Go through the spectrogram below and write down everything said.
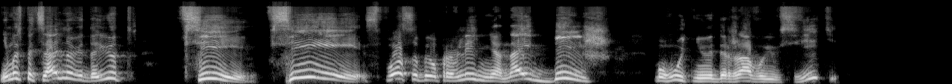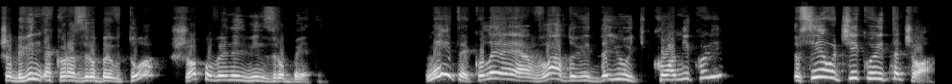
Йому спеціально віддають всі, всі способи управління найбільш могутньою державою в світі, щоб він якраз зробив то, що повинен він зробити. Знаєте, коли владу віддають комікові, то всі очікують на що?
